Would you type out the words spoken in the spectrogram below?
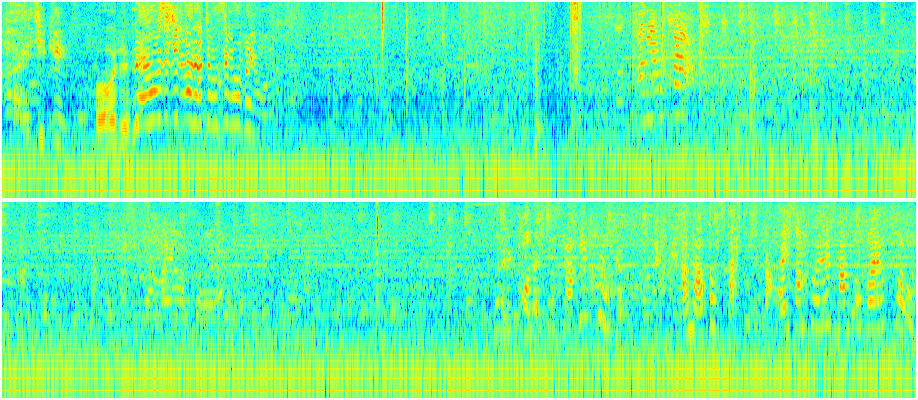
Hej, díky. V pohodě. Ne, musíš jít na tě musím obejmout. Na tom startu říká, hej, sam pojedeš s mamkou, pojedeme spolu.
